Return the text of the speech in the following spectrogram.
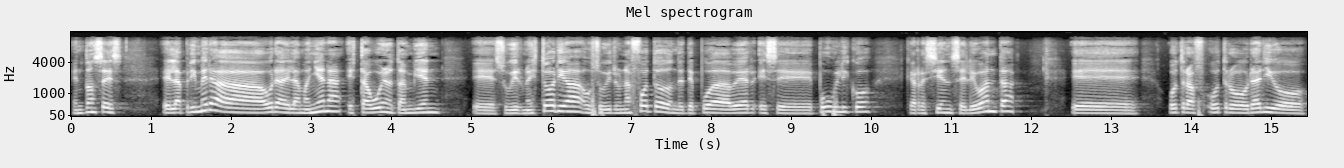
Entonces, en la primera hora de la mañana está bueno también eh, subir una historia o subir una foto donde te pueda ver ese público que recién se levanta. Otro horario,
